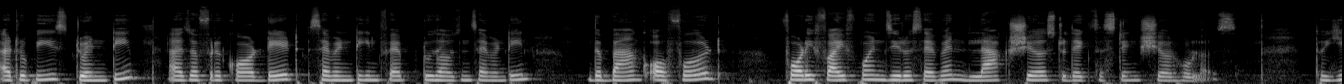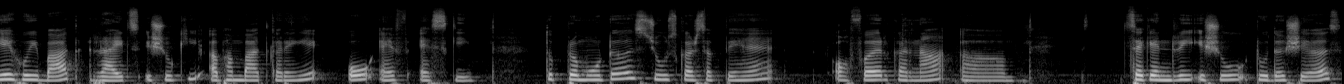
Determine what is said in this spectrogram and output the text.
at rupees 20 as of record date 17 feb 2017 the bank offered 45.07 lakh shares to the existing share holders तो ये हुई बात राइट्स इशू की। अब हम बात करेंगे ओ एफ़ एस की। तो प्रमोटर्स चूज़ कर सकते हैं ऑफ़र करना secondary issue to the shares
